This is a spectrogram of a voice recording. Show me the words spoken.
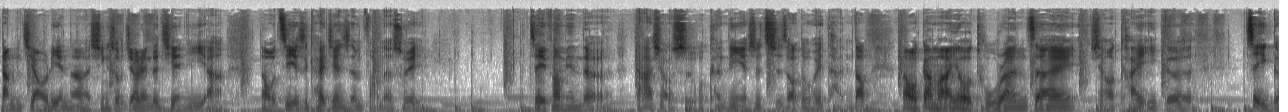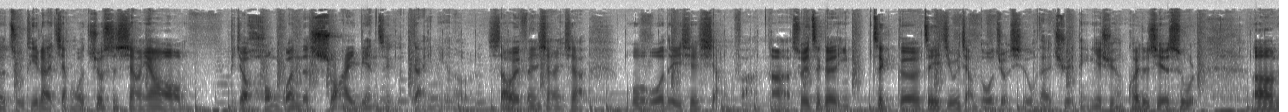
当教练啊？新手教练的建议啊？那我自己也是开健身房的，所以。这一方面的大小事，我肯定也是迟早都会谈到。那我干嘛又突然在想要开一个这个主题来讲？我就是想要比较宏观的刷一遍这个概念好了，稍微分享一下我我的一些想法啊。所以这个这个这一集会讲多久？其实我不太确定，也许很快就结束了。嗯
